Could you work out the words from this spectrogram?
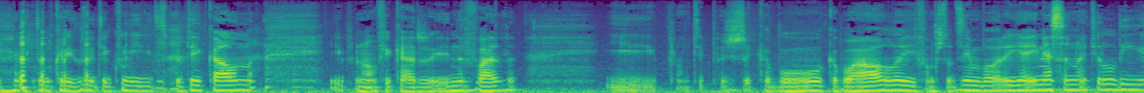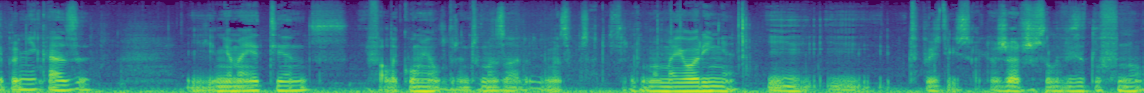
tão querido, veio ter comigo, disse para ter calma e para não ficar enervada. E pronto, e depois acabou, acabou a aula e fomos todos embora. E aí nessa noite ele liga para a minha casa e a minha mãe atende e fala com ele durante umas horas, umas horas, durante uma meia horinha. E, e depois diz: Olha, o Jorge Salavisa telefonou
